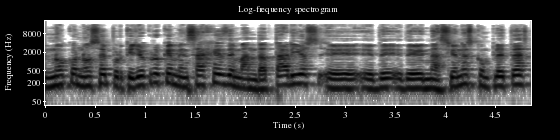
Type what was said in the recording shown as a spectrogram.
no conoce, porque yo creo que mensajes de mandatarios de, naciones completas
